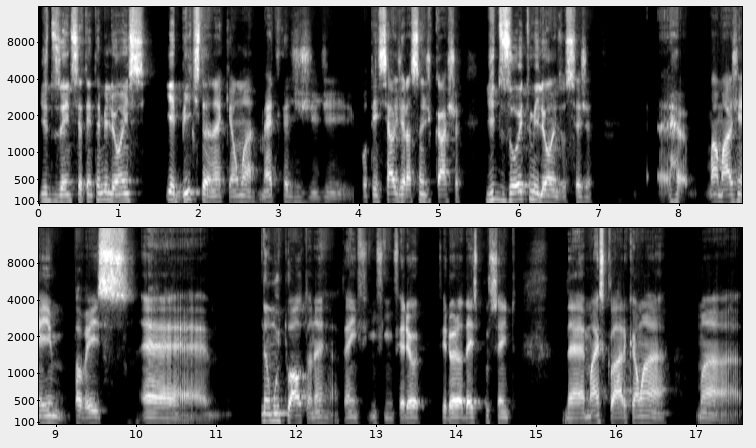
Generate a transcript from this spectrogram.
de 270 milhões e EBITDA, né, que é uma métrica de, de potencial de geração de caixa de 18 milhões, ou seja, é uma margem aí talvez é, não muito alta, né, até enfim, inferior, inferior a 10%, né, mas claro que é uma, uma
